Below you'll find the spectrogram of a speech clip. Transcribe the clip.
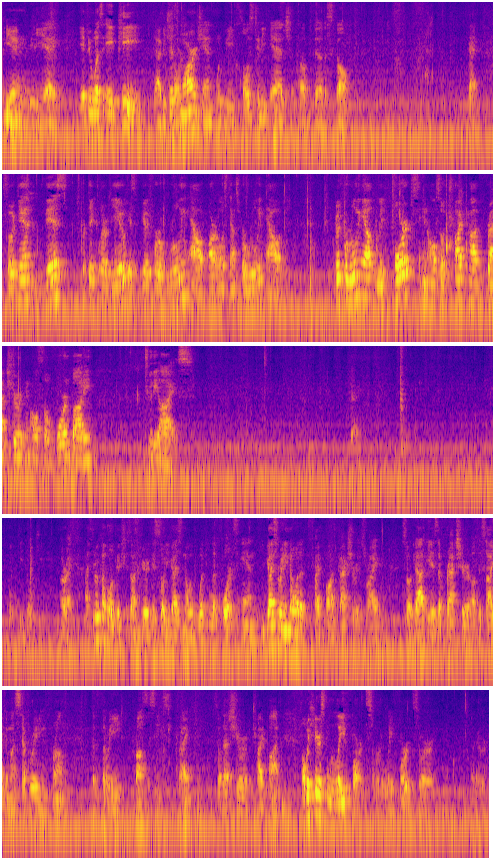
PA. PA. If it was AP, That'd be this short. margin would be close to the edge of the, the skull. Okay, so again, this particular view is good for ruling out, RO stands for ruling out. Good for ruling out Le Fort's and also tripod fracture and also foreign body to the eyes. Okay. Okie dokie. All right. I threw a couple of pictures on here just so you guys know what Le Fort's and you guys already know what a tripod fracture is, right? So that is a fracture of the zygoma separating from the three processes, right? So that's your tripod. Over here is Le Forts or Le Forts or whatever.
